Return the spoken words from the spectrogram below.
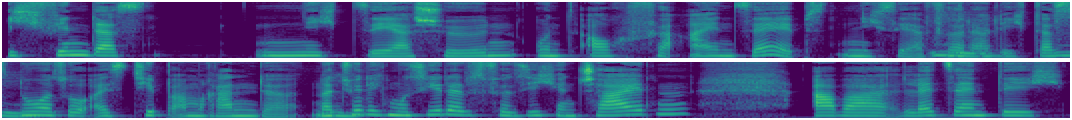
Ich finde das nicht sehr schön und auch für einen selbst nicht sehr förderlich. Das nur so als Tipp am Rande. Natürlich muss jeder das für sich entscheiden, aber letztendlich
